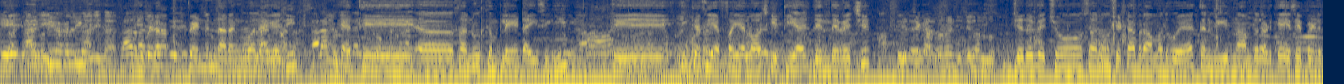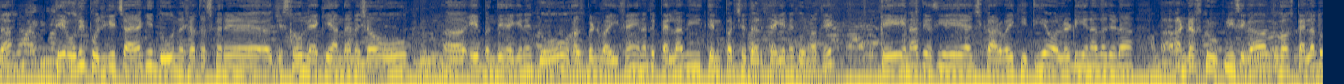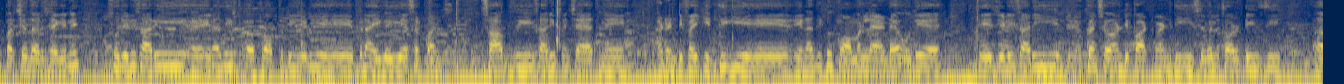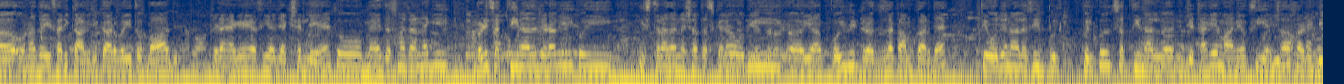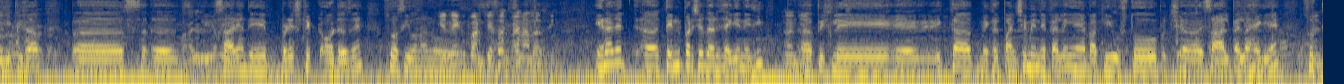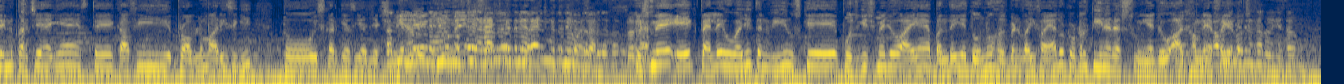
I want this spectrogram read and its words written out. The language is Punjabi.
ਇਹ ਜਿਹੜਾ ਪਿੰਡ ਨਰੰਗਵਾਲ ਹੈਗਾ ਜੀ ਇੱਥੇ ਸਾਨੂੰ ਕੰਪਲੇਂਟ ਆਈ ਸੀਗੀ ਤੇ ਇੱਕ ਅਸੀਂ ਐਫ ਆਈ ਆਰ ਲੌਂਚ ਕੀਤੀ ਹੈ ਅੱਜ ਦਿਨ ਦੇ ਵਿੱਚ। ਜਿਹਦੇ ਵਿੱਚੋਂ ਸਾਨੂੰ ਚਿੱਟਾ ਬਰਾਮਦ ਹੋਇਆ ਹੈ ਤਨਵੀਰ ਨਾਮ ਦਾ ਲੜਕਾ ਇਸੇ ਪਿੰਡ ਦਾ। ਤੇ ਉਹਦੀ ਪੁੱਛਗਿੱਛ ਆਇਆ ਕਿ ਦੋ ਨਸ਼ਾ ਤਸਕਰ ਜਿਸ ਤੋਂ ਲੈ ਕੇ ਆਂਦਾ ਨਸ਼ਾ ਉਹ ਇਹ ਬੰਦੇ ਹੈਗੇ ਨੇ ਦੋ ਹਸਬੰਡ ਵਾਈਫ ਹੈ ਇਹਨਾਂ ਤੇ ਪਹਿਲਾਂ ਵੀ ਤਿੰਨ ਪਰਚੇ ਦਰਜ ਹੈਗੇ ਨੇ ਦੋਨਾਂ ਤੇ। ਤੇ ਇਹਨਾਂ ਤੇ ਅਸੀਂ ਅੱਜ ਕਾਰਵਾਈ ਕੀਤੀ ਹੈ। ਆਲਰੇਡੀ ਇਹਨਾਂ ਦਾ ਜਿਹੜਾ ਅੰਡਰ ਸਕ੍ਰੂਟਨੀ ਸੀਗਾ ਬਿਕੋਜ਼ ਪਹਿਲਾਂ ਤੋਂ ਪਰਚੇ ਦਰਜ ਹੈਗੇ ਨੇ। ਸੋ ਜਿਹੜੀ ਸਾਰੀ ਇਹਨਾਂ ਦੀ ਪ੍ਰਾਪਰਟੀ ਜਿਹੜੀ ਇਹ ਬਣਾਈ ਗਈ ਹੈ ਸਰਪੰਚ ਸਾਹਿਬ ਵੀ ਸਾਰੀ ਪੰਚਾਇਤ ਨੇ ਆਇਡੈਂਟੀਫਾਈ ਕੀਤੀ ਕਿ ਇਹ ਇਹਨਾਂ ਦੀ ਕੋਈ ਕਾਮਨ ਲੈਂਡ ਹੈ ਉਹਦੇ ਹੈ ਤੇ ਜਿਹੜੀ ਸਾਰੀ ਕੰਸਰਨ ਡਿਪਾਰਟਮੈਂਟ ਦੀ ਸਿਵਲ ਅਥਾਰਟੀਆਂ ਦੀ ਉਹਨਾਂ ਦਾ ਇਹ ਸਾਰੀ ਕਾਗਜ਼ੀ ਕਾਰਵਾਈ ਤੋਂ ਬਾਅਦ ਜਿਹੜਾ ਹੈਗਾ ਅਸੀਂ ਅੱਜ ਐਕਸ਼ਨ ਲਿਆ ਹੈ। ਤੋਂ ਮੈਂ ਦੱਸਣਾ ਚਾਹੁੰਦਾ ਕਿ ਬੜੀ ਸਖਤੀ ਨਾਲ ਜਿਹੜਾ ਵੀ ਕੋਈ ਇਸ ਤਰ੍ਹਾਂ ਦਾ ਨਸ਼ਾ ਤਸਕਰ ਹੈ ਉਹਦੀ ਜਾਂ ਕੋਈ ਵੀ ਡਰੱਗਸ ਦਾ ਕੰਮ ਕਰਦਾ ਹੈ ਤੇ ਉਹਦੇ ਨਾਲ ਅਸੀਂ ਬਿਲਕੁਲ ਸਖਤੀ ਨਾਲ ਨਜਿੱਠਾਂਗੇ ਮਾਨਯੋਗ ਸੀਐਮ ਸਾਹਿਬ ਸਾਡੇ ਡੀਜੀਪੀ ਸਾਹਿਬ ਅ, ਸ- ਸਾਰਿਆਂ ਦੇ ਬੜੇ ਸਟ੍ਰਿਕਟ ਆਰਡਰਸ ਹੈ। ਸੋ ਅਸੀਂ ਉਹਨਾਂ ਨੂੰ ਕਿੰਨੇ ਕੁ ਪਰਚੇ ਸਰ ਪਹਿਲਾਂ ਦੱਸੀ? ਇਹਨਾਂ ਦੇ ਅ, ਤਿੰਨ ਪਰਚੇ ਦਰਜ ਹੈਗੇ ਨੇ ਜੀ ਹਾਂਜੀ। ਅ, ਪਿਛਲੇ ਅ, ਇੱਕ ਤਾਂ ਮੇਰੇ ਖਿਆਲ 5-6 ਮਹੀਨੇ ਪਹਿਲਾਂ ਹੀ ਹੈ ਬਾਕੀ ਉਸ ਤੋਂ ਛ- ਸਾਲ ਪਹਿਲਾਂ ਹੈਗੇ ਆ ਸੋ ਤਿੰਨ ਪਰਚੇ ਹੈਗੇ ਆ ਇਸ ਤੇ ਕਾਫੀ ਪ੍ਰੋਬਲਮ ਆ ਰਹੀ ਸੀਗੀ तो ਇਸ ਕਰਕੇ ਅਸੀਂ ਅੱਜ एक्शन इसमें एक पहले हुआ जी तनवीर उसके पूछगिछ में जो आए हैं बंदे ये दोनों हस्बैंड वाइफ आए हैं तो टोटल तीन अरेस्ट हुई हैं जो आज हमने एफ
